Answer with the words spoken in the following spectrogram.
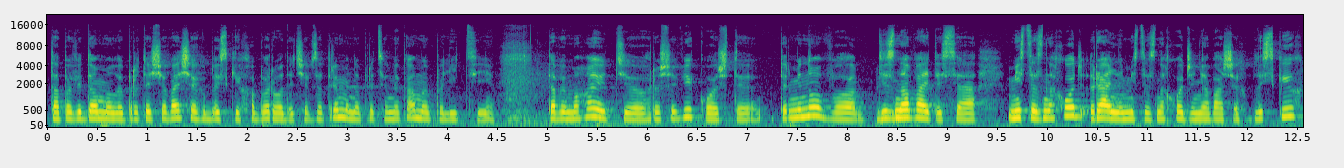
та повідомили про те, що ваших близьких або родичів затримано працівниками поліції та вимагають е, грошові кошти, терміново дізнавайтеся місце знаход... реальне місце знаходження ваших близьких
